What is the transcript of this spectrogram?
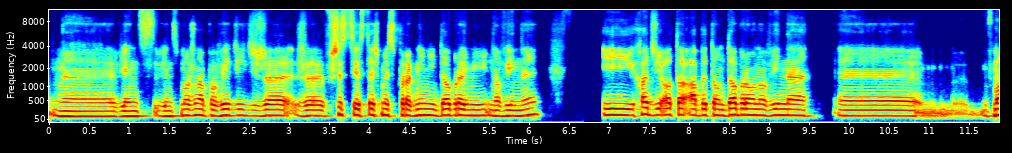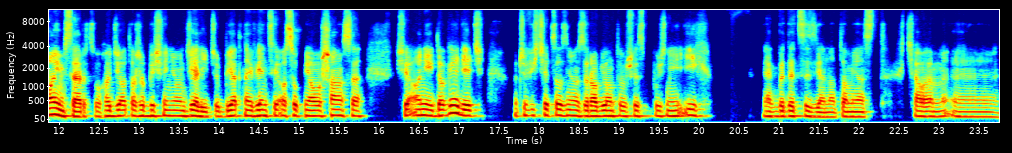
E, więc, więc można powiedzieć, że, że wszyscy jesteśmy spragnieni dobrej nowiny i chodzi o to, aby tą dobrą nowinę e, w moim sercu, chodzi o to, żeby się nią dzielić, żeby jak najwięcej osób miało szansę się o niej dowiedzieć. Oczywiście, co z nią zrobią, to już jest później ich jakby decyzja, natomiast chciałem, e,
